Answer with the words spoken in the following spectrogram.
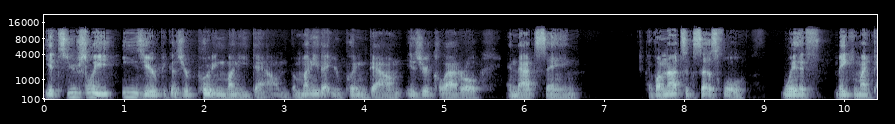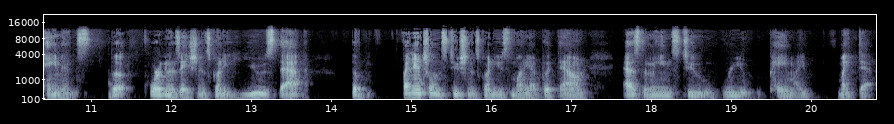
It's usually easier because you're putting money down. The money that you're putting down is your collateral, and that's saying, if I'm not successful with making my payments, the organization is going to use that, the financial institution is going to use the money I put down as the means to repay my, my debt.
